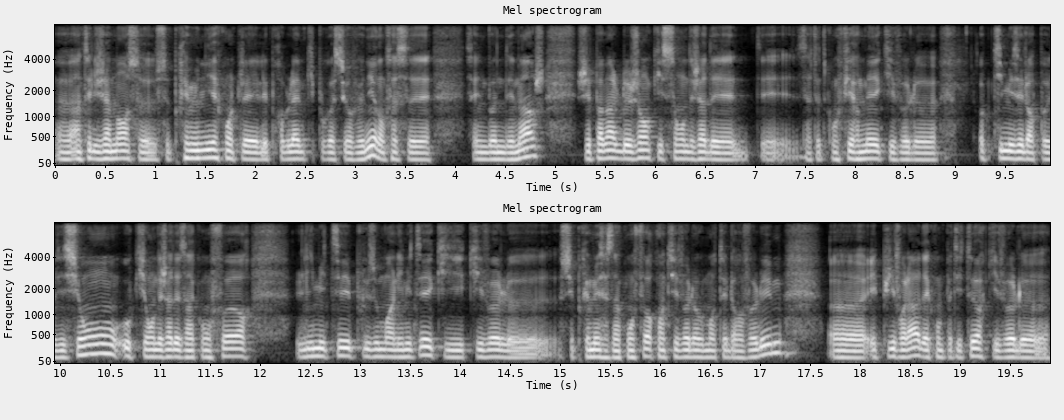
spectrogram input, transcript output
intelligemment se, se, prémunir contre les, les, problèmes qui pourraient survenir. Donc ça, c'est une bonne démarche. J'ai pas mal de gens qui sont déjà des, des athlètes confirmés qui veulent euh, optimiser leur position ou qui ont déjà des inconforts limités, plus ou moins limités, qui, qui veulent euh, supprimer ces inconforts quand ils veulent augmenter leur volume. Euh, et puis voilà, des compétiteurs qui veulent,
